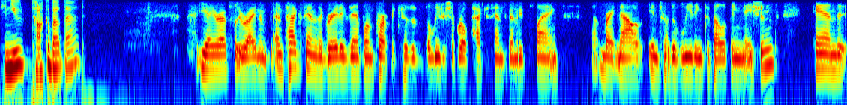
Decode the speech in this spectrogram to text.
Can you talk about that? Yeah, you're absolutely right. And, and Pakistan is a great example in part because of the leadership role Pakistan is going to be playing um, right now in terms of leading developing nations. And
